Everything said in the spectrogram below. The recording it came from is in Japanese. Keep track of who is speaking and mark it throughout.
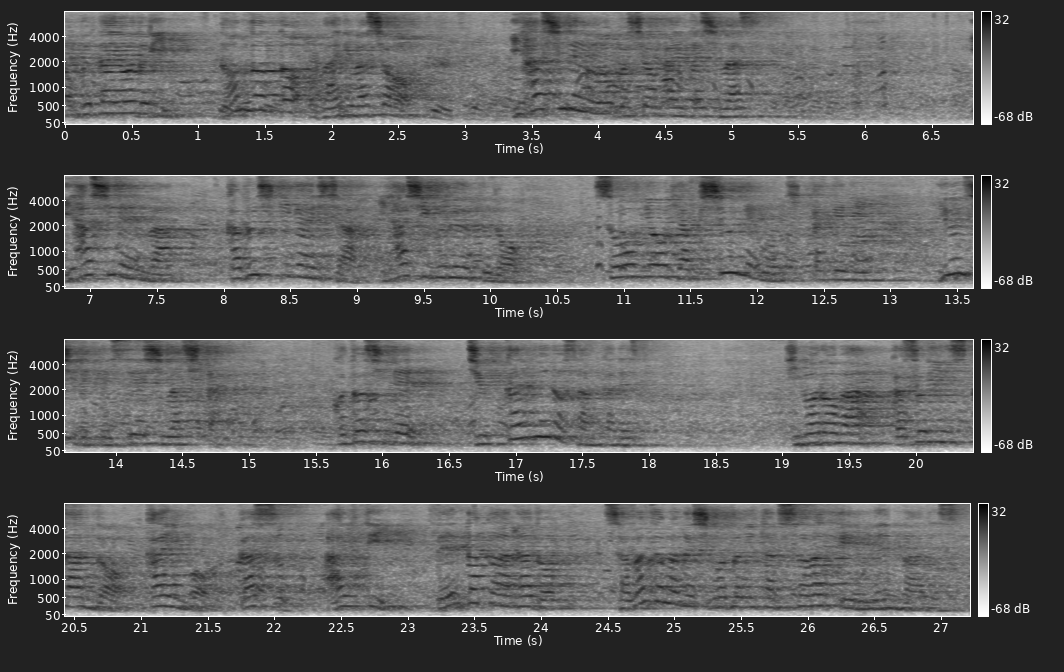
Speaker 1: の舞台踊りどんどんと参りましょう。伊波試練をご紹介いたします。伊波試練は株式会社伊波市グループの創業100周年をきっかけに有志で結成しました。今年で10回目の参加です。日頃はガソリンスタンド介護ガス IT レンタカーなどさまざまな仕事に携わっているメンバーです。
